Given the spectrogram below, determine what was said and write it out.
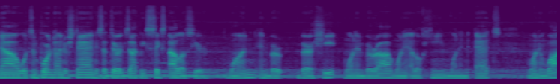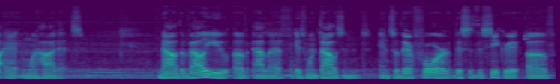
Now, what's important to understand is that there are exactly six alephs here. One in Bereshit, one in Berah, one in Elohim, one in Et, one in Wa'et, and one Ha'aretz. Now the value of Aleph is 1000 and so therefore this is the secret of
